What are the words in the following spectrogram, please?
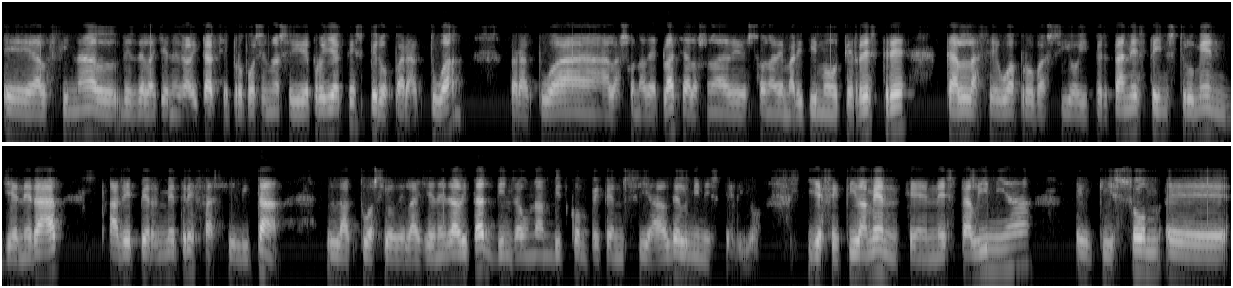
eh, al final, des de la Generalitat se proposen una sèrie de projectes, però per actuar, per actuar a la zona de platja, a la zona de, zona de marítim o terrestre, cal la seva aprovació. I, per tant, aquest instrument generat ha de permetre facilitar l'actuació de la Generalitat dins a un àmbit competencial del Ministeri. I, efectivament, en aquesta línia, eh, qui som eh,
